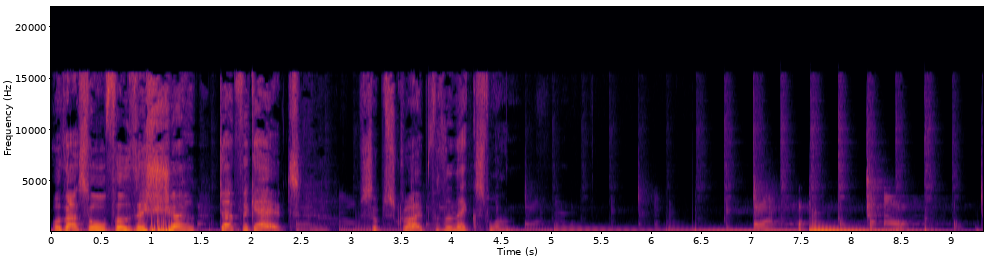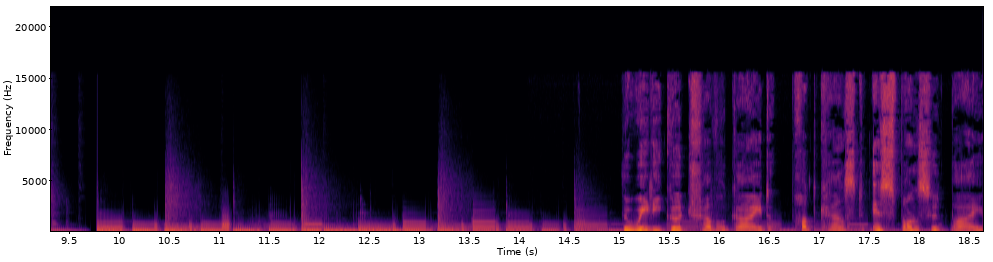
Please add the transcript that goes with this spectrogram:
Well, that's all for this show. Don't forget, subscribe for the next one. The Wheelie Good Travel Guide podcast is sponsored by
